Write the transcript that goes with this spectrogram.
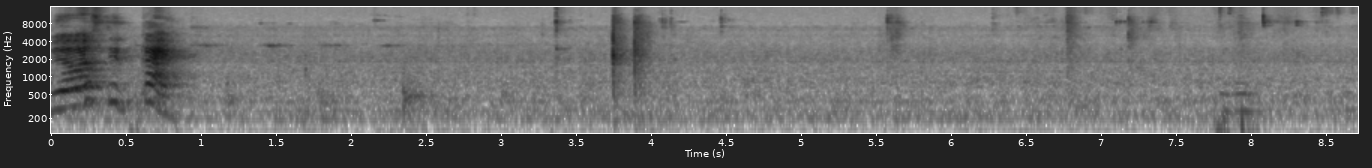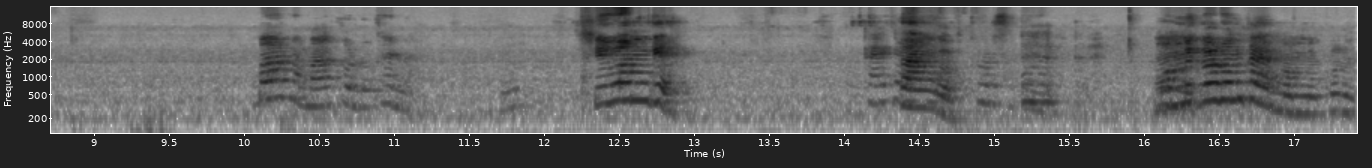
व्यवस्थित काय बघ ना, माझ्याकडून खा ना. शिवम घे काय सांग. खायचं? थोडंसं. मम्मीकडून काय मम्मीकडून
